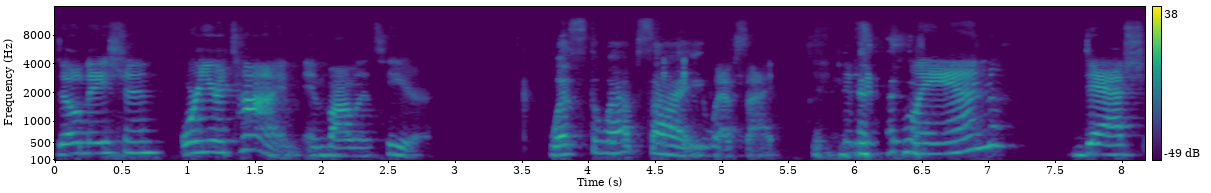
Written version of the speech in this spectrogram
donation or your time and volunteer. What's the website? The website. It's plan dash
